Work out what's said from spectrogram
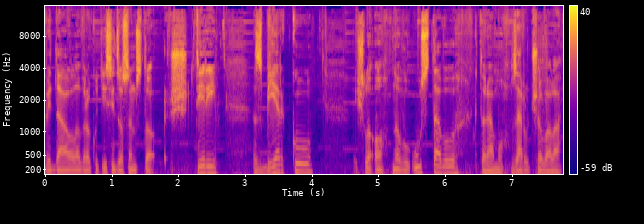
vydal v roku 1804 zbierku. Išlo o novú ústavu, ktorá mu zaručovala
